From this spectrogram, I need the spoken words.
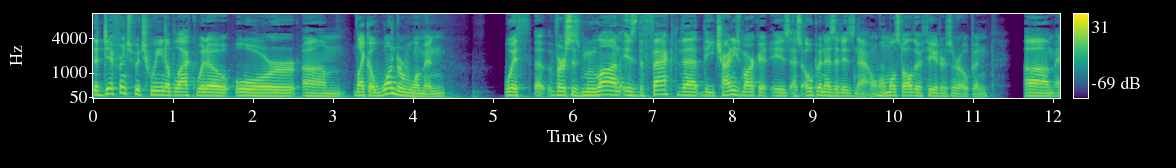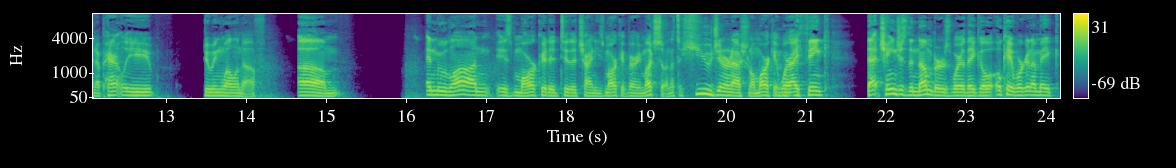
the difference between a Black Widow or um, like a Wonder Woman with uh, versus Mulan is the fact that the Chinese market is as open as it is now. Almost all their theaters are open, um, and apparently doing well enough. Um, and Mulan is marketed to the Chinese market very much so, and that's a huge international market where I think that changes the numbers where they go, okay, we're gonna make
